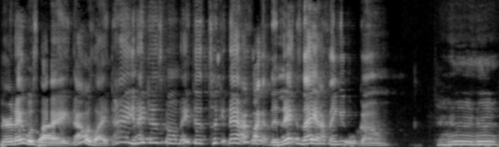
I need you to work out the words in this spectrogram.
Girl, they was like, I was like, dang, they just gonna, they just took it down. I was like, the next day, I think it was gone. Girl,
